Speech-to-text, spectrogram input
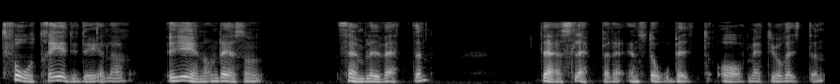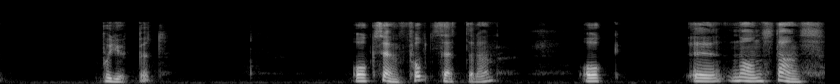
två tredjedelar igenom det som sen blir Vättern, där släpper det en stor bit av meteoriten på djupet. Och sen fortsätter den och eh, någonstans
